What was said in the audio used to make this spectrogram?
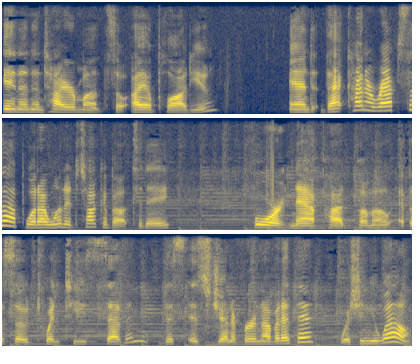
in an entire month so i applaud you and that kind of wraps up what I wanted to talk about today for NaPodPoMo episode 27. This is Jennifer Navarrete wishing you well.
